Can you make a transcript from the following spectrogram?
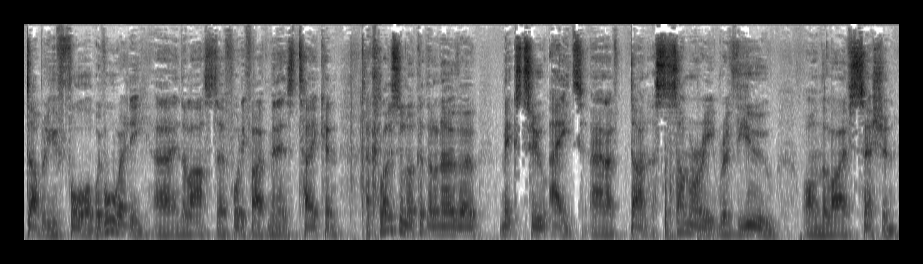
W4. We've already, uh, in the last uh, 45 minutes, taken a closer look at the Lenovo Miix 2 8, and I've done a summary review on the live session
